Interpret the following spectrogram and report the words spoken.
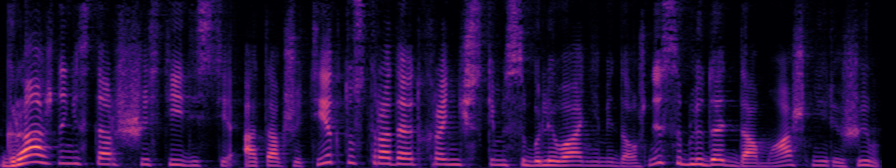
Граждане старше 60, а также те, кто страдают хроническими заболеваниями, должны соблюдать домашний режим,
